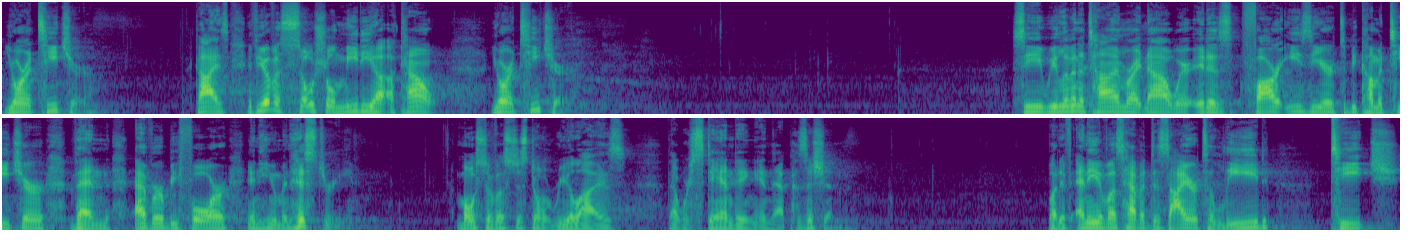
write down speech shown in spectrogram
you're a teacher. Guys, if you have a social media account, you're a teacher. See, we live in a time right now where it is far easier to become a teacher than ever before in human history. Most of us just don't realize that we're standing in that position. But if any of us have a desire to lead, teach,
